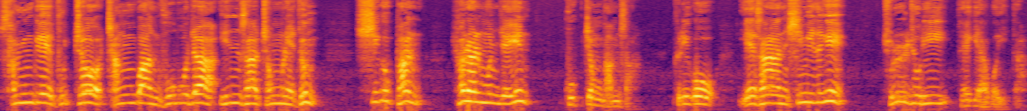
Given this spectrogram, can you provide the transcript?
3개 부처 장관 후보자 인사청문회 등 시급한 현안 문제인 국정감사 그리고 예산안 심의 등이 줄줄이 대기하고 있다.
